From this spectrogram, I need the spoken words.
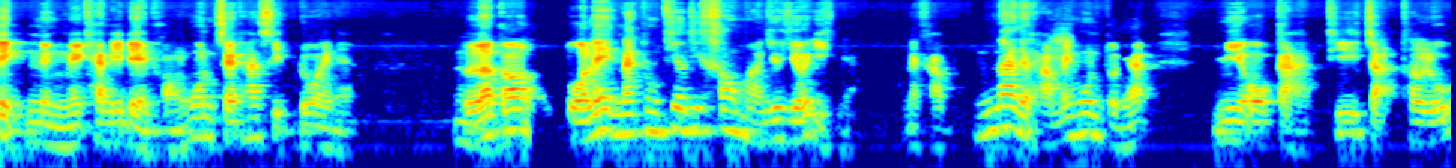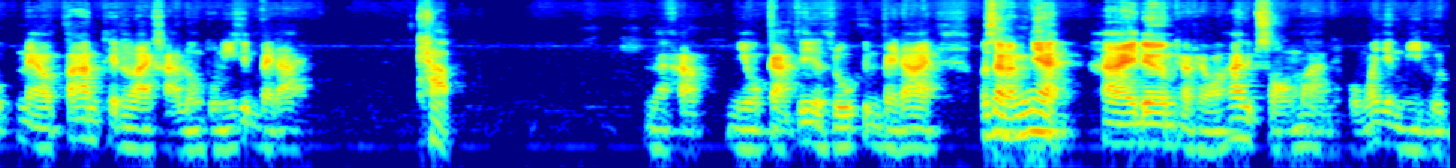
ติดหนึ่งในแคนดิเดตของหุ้นเซ็ตห้าสิบด้วยเนี่ยอืมแล้วก็ตัวเลขนักท่องเที่ยวที่เข้ามาเยอะๆอีกเนี่ยนะครับ น่าจะทำให้หุ้นตัวเนี้ย มีโอกาสที่จะทะลุแนวต้านเทรนไลน์ขาลงตรงนี้ขึ้นไปได้ ครับนะครับ มีโอกาสที่จะทะลุขึ้นไปได้ เพราะฉะนั้นเนี่ยไฮเดิมแถวๆ52บาทเนี่ยผมว่ายังมีลุ้น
